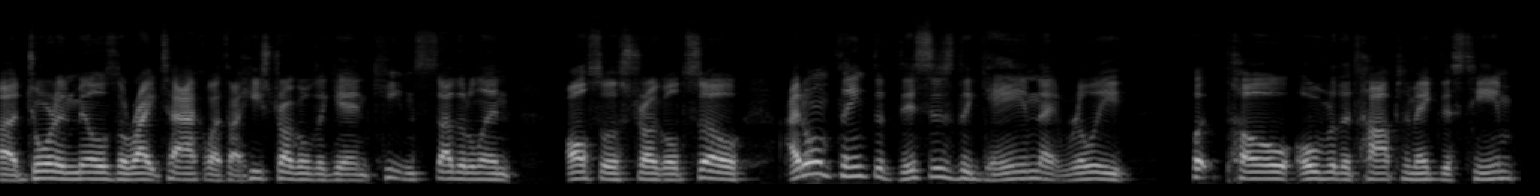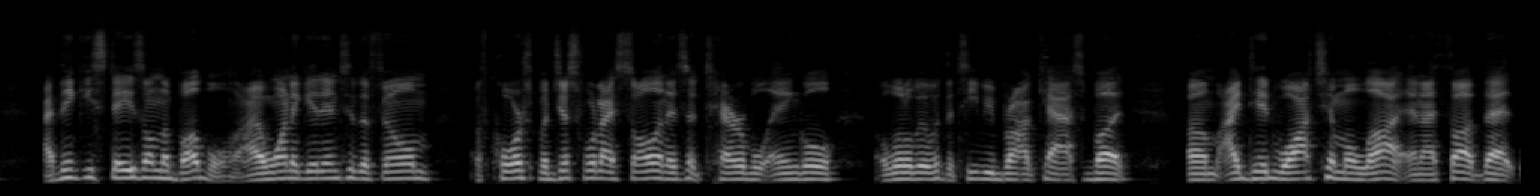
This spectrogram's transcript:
Uh, Jordan Mills, the right tackle, I thought he struggled again. Keaton Sutherland also struggled. So I don't think that this is the game that really put Poe over the top to make this team. I think he stays on the bubble. I want to get into the film, of course, but just what I saw, and it's a terrible angle a little bit with the TV broadcast, but um, I did watch him a lot, and I thought that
